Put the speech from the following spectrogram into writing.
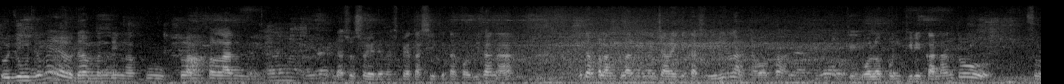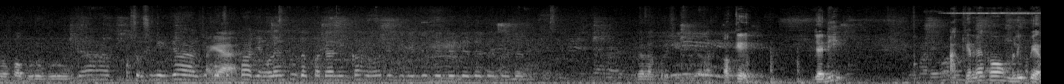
ujung-ujungnya ya udah mending aku pelan-pelan nggak sesuai dengan ekspektasi kita kalau di sana kita pelan-pelan dengan cara kita sendiri lah nggak apa Oke. walaupun kiri kanan tuh suruh kau buru-buru udah masuk sini jangan cepat Iya. cepat yang lain tuh udah pada nikah loh udah gini udah udah udah udah lah aku di sini jalan Oke. Jadi akhirnya kau melipir,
